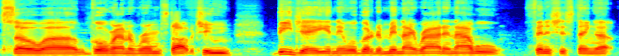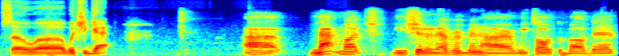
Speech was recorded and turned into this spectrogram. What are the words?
So uh, go around the room, start with you, BJ, and then we'll go to the midnight ride, and I will finish this thing up. So uh, what you got? Uh, not much. He should have never been hired. We talked about that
